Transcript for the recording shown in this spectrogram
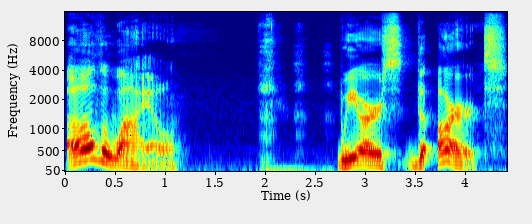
all the while we are the art.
